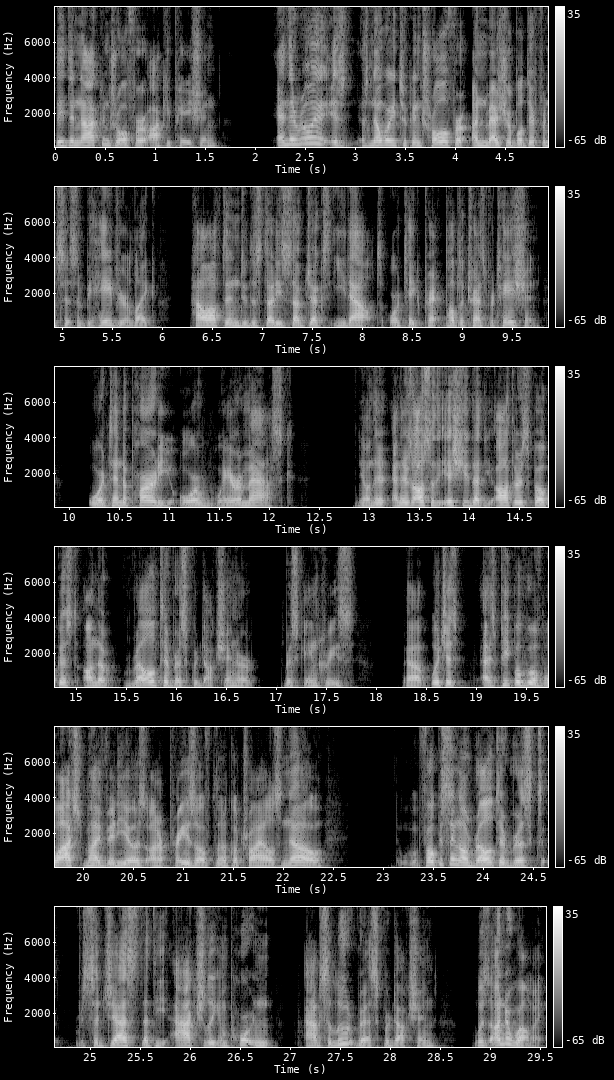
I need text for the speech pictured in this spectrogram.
they did not control for occupation, and there really is, is no way to control for unmeasurable differences in behavior, like how often do the study subjects eat out, or take public transportation, or attend a party, or wear a mask. You know, there, and there's also the issue that the authors focused on the relative risk reduction or risk increase, uh, which is, as people who have watched my videos on appraisal of clinical trials know, focusing on relative risks suggests that the actually important absolute risk reduction was underwhelming,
